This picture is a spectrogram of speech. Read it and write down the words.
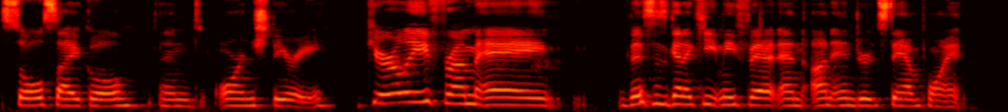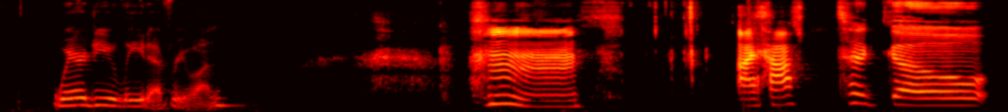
Soul Cycle, and Orange Theory. Purely from a this is going to keep me fit and uninjured standpoint, where do you lead everyone? Hmm. I have to go,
